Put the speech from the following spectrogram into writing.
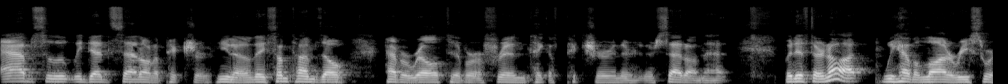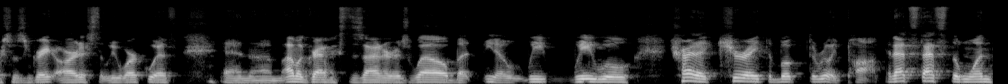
absolutely dead set on a picture. You know, they sometimes they'll have a relative or a friend take a picture, and they're they're set on that. But if they're not, we have a lot of resources and great artists that we work with. And um, I'm a graphics designer as well. But you know, we we will try to curate the book to really pop. And that's that's the one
